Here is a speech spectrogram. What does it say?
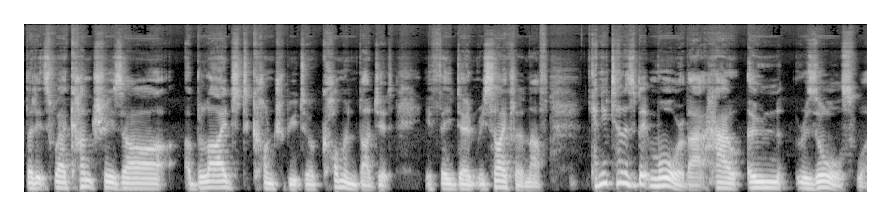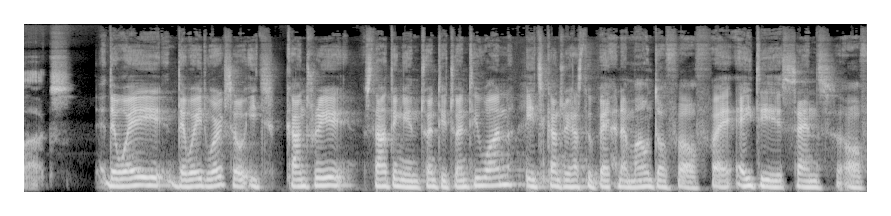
But it's where countries are obliged to contribute to a common budget if they don't recycle enough. Can you tell us a bit more about how own resource works? the way the way it works so each country starting in 2021 each country has to pay an amount of, of uh, 80 cents of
